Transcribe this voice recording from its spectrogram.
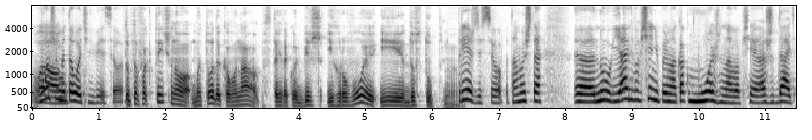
Ну, в общем, Вау. это очень весело. Тобто, фактично, методика вона стає такою більш ігровою і доступною. Прежде всего, потому что, э, ну, я вообще не понимаю, как можно вообще ожидать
